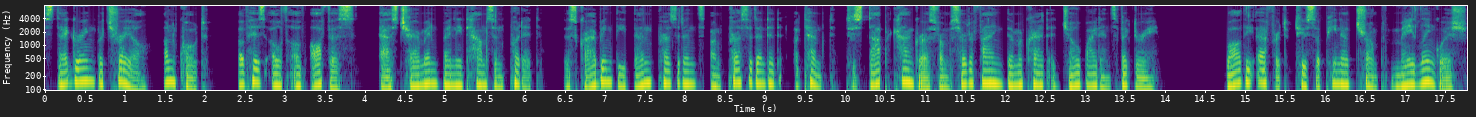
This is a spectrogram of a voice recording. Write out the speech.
staggering betrayal, unquote, of his oath of office, as Chairman Benny Thompson put it, describing the then president's unprecedented attempt to stop Congress from certifying Democrat Joe Biden's victory. While the effort to subpoena Trump may languish,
